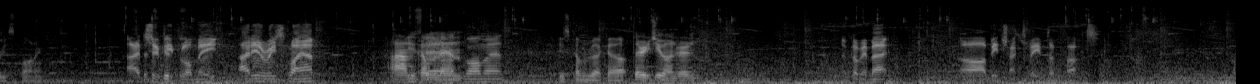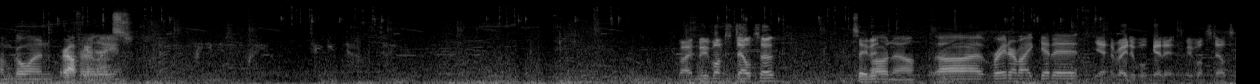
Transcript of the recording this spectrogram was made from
just respawning. I had two people on me. I need a resupply hand. I'm He's coming in. moment. He's coming back out. 3200. I'm coming back. Ah, oh, I'm being tractor beamed. I'm fucked. I'm going. Ralph, you're Charlie. next. Right, move on to Delta. Save it. Oh no. Uh, Raider might get it. Yeah, the Raider will get it. Move on to Delta.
